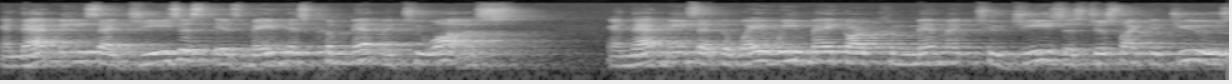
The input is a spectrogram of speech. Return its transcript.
And that means that Jesus has made his commitment to us and that means that the way we make our commitment to Jesus, just like the Jews,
